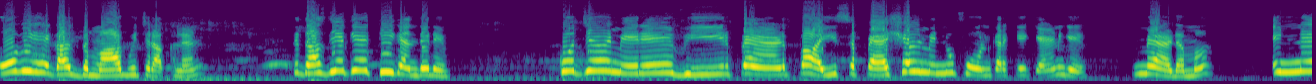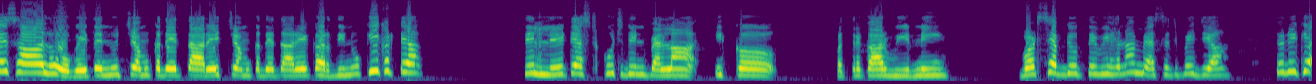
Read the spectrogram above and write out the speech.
ਉਹ ਵੀ ਇਹ ਗੱਲ ਦਿਮਾਗ ਵਿੱਚ ਰੱਖ ਲੈਣ ਤੇ ਦੱਸਦੀ ਹੈ ਕਿ ਕੀ ਕਹਿੰਦੇ ਨੇ। ਕੁਝ ਮੇਰੇ ਵੀਰ, ਭੈਣ, ਭਾਈ ਸਪੈਸ਼ਲ ਮੈਨੂੰ ਫੋਨ ਕਰਕੇ ਕਹਿਣਗੇ ਮੈਡਮ ਇੰਨੇ ਸਾਲ ਹੋ ਗਏ ਤੈਨੂੰ ਚਮਕਦੇ ਤਾਰੇ ਚਮਕਦੇ ਤਾਰੇ ਕਰਦੀ ਨੂੰ ਕੀ ਖੱਟਿਆ? ਤੇ ਲੇਟੈਸਟ ਕੁਝ ਦਿਨ ਪਹਿਲਾਂ ਇੱਕ ਪੱਤਰਕਾਰ ਵੀਰ ਨੇ WhatsApp ਦੇ ਉੱਤੇ ਵੀ ਹੈ ਨਾ ਮੈਸੇਜ ਭੇਜਿਆ ਤੇ ਉਹਨੇ ਕਿਹਾ,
